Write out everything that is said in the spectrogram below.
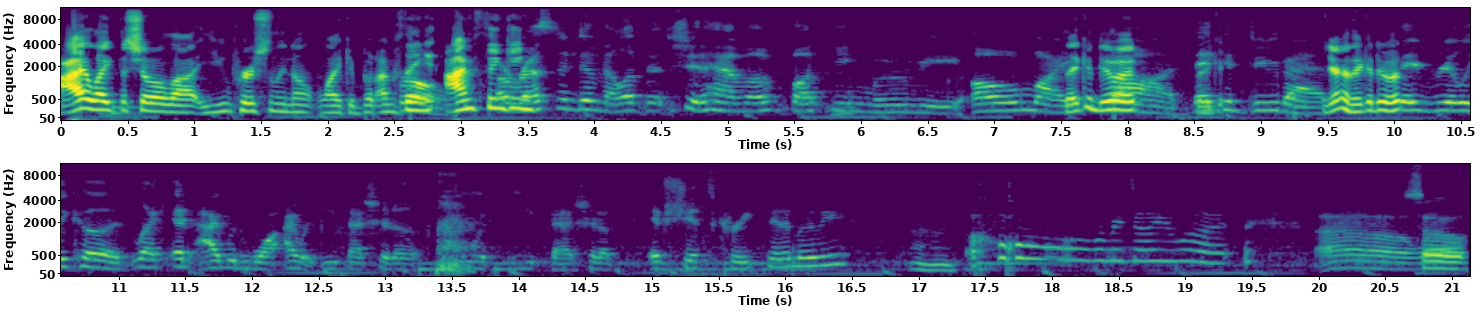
I like the show a lot. You personally don't like it, but I'm Bro, thinking. I'm thinking. Arrested Development should have a fucking movie. Oh my They could do it. They, They could, could- do that. Yeah, they could do it. They really could. Like, and I would wa- I would eat that shit up. I would eat that shit up. If Schitt's Creek did a movie, Mhm. oh, let me tell you what. Oh, So, wow.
